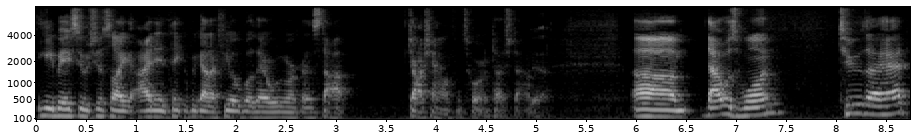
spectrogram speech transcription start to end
he basically was just like I didn't think if we got a field goal there, we weren't going to stop Josh Allen from scoring a touchdown. Yeah. Um, that was one. Two that I had.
